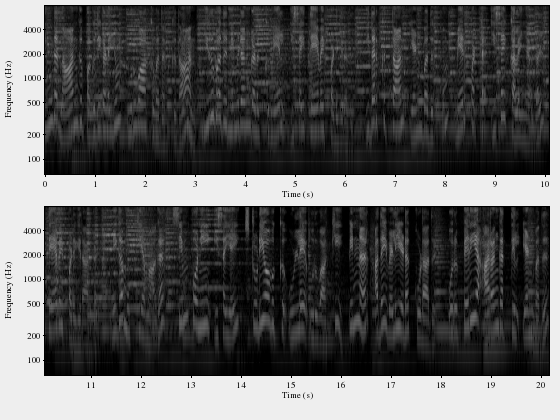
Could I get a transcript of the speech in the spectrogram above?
இந்த நான்கு பகுதிகளையும் உருவாக்குவதற்கு தான் இருபது நிமிடங்களுக்கு மேல் இசை தேவைப்படுகிறது. இதற்குத்தான் எண்பதுக்கும் மேற்பட்ட இசைக்கலைஞர்கள் தேவைப்படுகிறார்கள். மிக முக்கியமாக சிம்பொனி இசையை ஸ்டுடியோவுக்கு உள்ளே உருவாக்கி பின்னர் அதை வெளியிடக்கூடாது ஒரு பெரிய அரங்கத்தில் என்பது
